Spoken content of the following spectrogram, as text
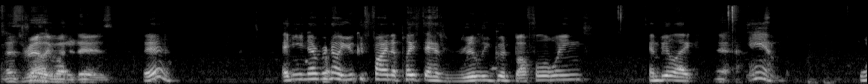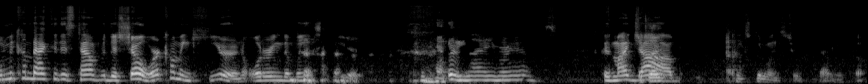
That's really what it is. Yeah. And you never know. You could find a place that has really good buffalo wings and be like, Yeah. damn, when we come back to this town for the show, we're coming here and ordering the wings here. Not anywhere else. Because my job makes good wings too. That was dope.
